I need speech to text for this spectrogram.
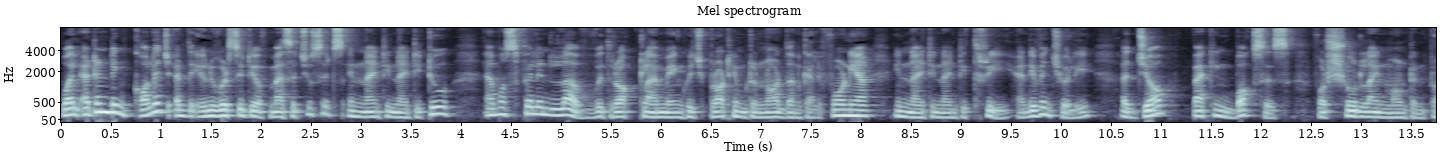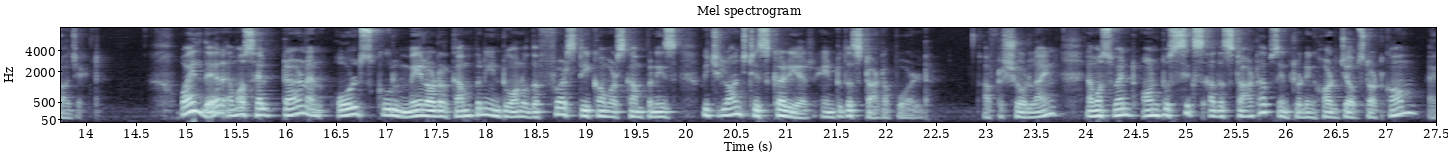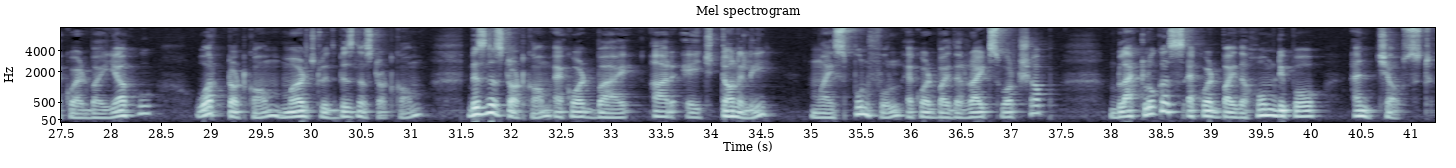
While attending college at the University of Massachusetts in 1992, Amos fell in love with rock climbing, which brought him to Northern California in 1993 and eventually a job packing boxes for Shoreline Mountain Project. While there, Amos helped turn an old school mail order company into one of the first e commerce companies which launched his career into the startup world. After Shoreline, Amos went on to six other startups, including HotJobs.com, acquired by Yahoo, Work.com, merged with Business.com, Business.com, acquired by R.H. Donnelly, My Spoonful, acquired by the Wrights Workshop, Black Locus, acquired by the Home Depot, and Joust.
